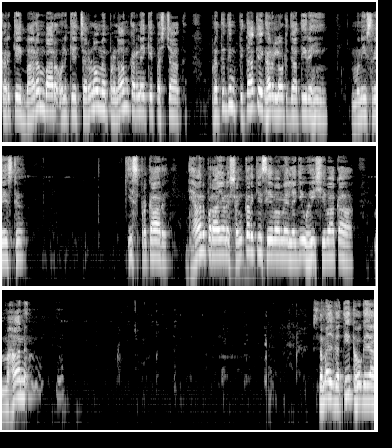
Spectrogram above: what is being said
करके बारंबार उनके चरणों में प्रणाम करने के पश्चात प्रतिदिन पिता के घर लौट जाती रहीं। मुनि श्रेष्ठ इस प्रकार ध्यान परायण शंकर की सेवा में लगी हुई शिवा का महान समय व्यतीत हो गया।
